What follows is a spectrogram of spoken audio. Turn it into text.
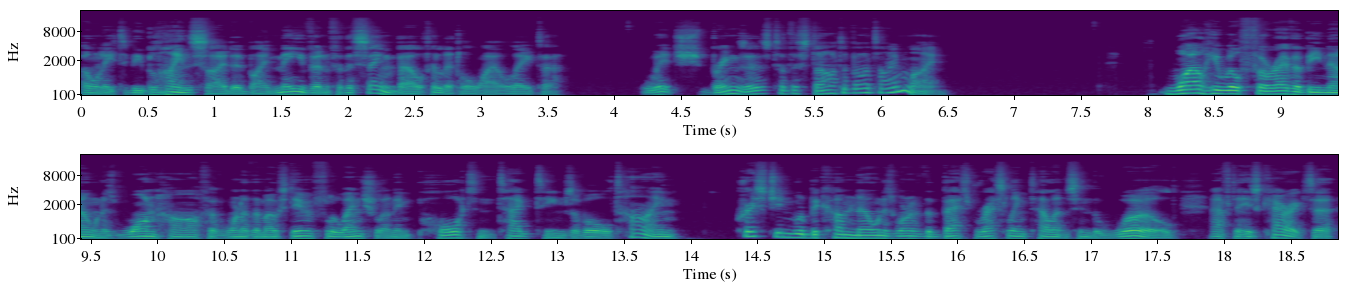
only to be blindsided by Maven for the same belt a little while later. Which brings us to the start of our timeline. While he will forever be known as one half of one of the most influential and important tag teams of all time, Christian would become known as one of the best wrestling talents in the world after his character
